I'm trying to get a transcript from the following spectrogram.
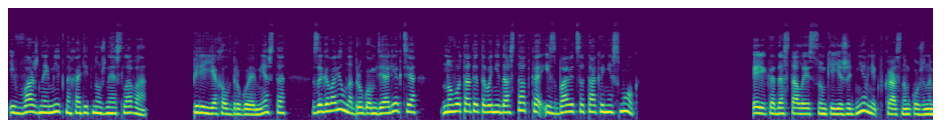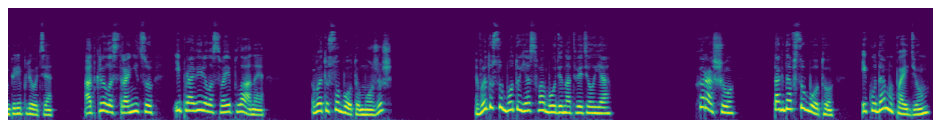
и в важный миг находить нужные слова. Переехал в другое место, заговорил на другом диалекте, но вот от этого недостатка избавиться так и не смог. Эрика достала из сумки ежедневник в красном кожаном переплете, открыла страницу и проверила свои планы. «В эту субботу можешь?» «В эту субботу я свободен», — ответил я. «Хорошо. Тогда в субботу. И куда мы пойдем?»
